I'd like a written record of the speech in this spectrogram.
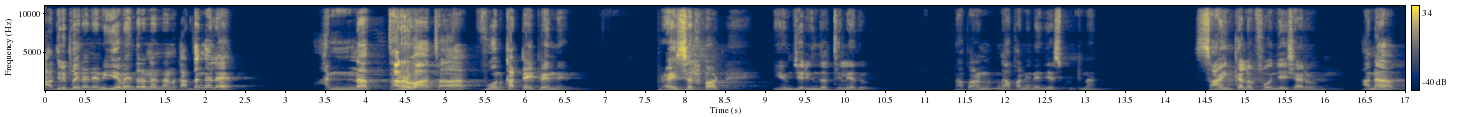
అదిరిపోయినా నేను ఏమైందిరా నాకు అర్థం కాలే. అన్న తర్వాత ఫోన్ కట్ అయిపోయింది. ప్రైజ్ లాడ్ ఏం జరిగిందో తెలియదు. నా పని నా పని నేను చేసుకుంటున్నాను. సాయంకాలం ఫోన్ చేశారు. అన్నా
